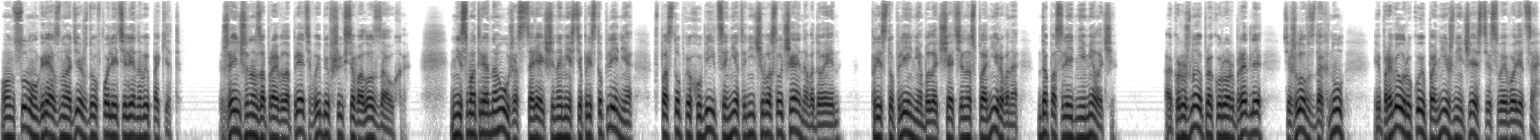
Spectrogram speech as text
он сунул грязную одежду в полиэтиленовый пакет. Женщина заправила прядь выбившихся волос за ухо. Несмотря на ужас, царящий на месте преступления, в поступках убийцы нет ничего случайного, Дуэйн. Преступление было тщательно спланировано до последней мелочи. Окружной прокурор Брэдли тяжело вздохнул и провел рукой по нижней части своего лица.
